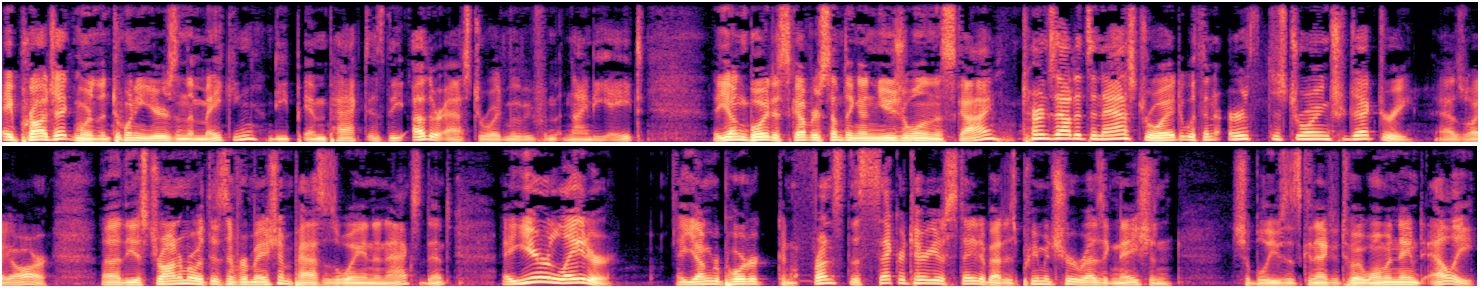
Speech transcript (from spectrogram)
A project more than 20 years in the making, Deep Impact is the other asteroid movie from 98. A young boy discovers something unusual in the sky. Turns out it's an asteroid with an Earth destroying trajectory, as we are. Uh, the astronomer with this information passes away in an accident. A year later, a young reporter confronts the Secretary of State about his premature resignation. She believes it's connected to a woman named Ellie.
